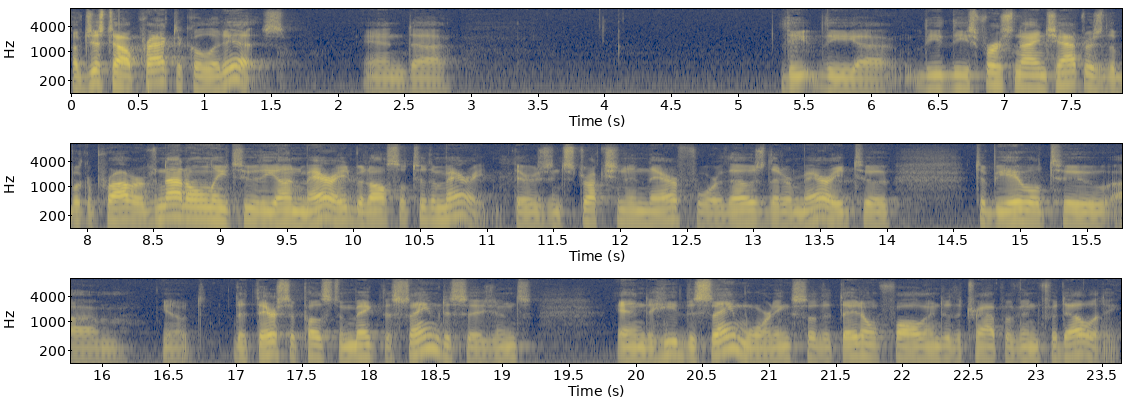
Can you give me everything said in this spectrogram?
of just how practical it is. And uh, the, the, uh, the, these first nine chapters of the book of Proverbs, not only to the unmarried, but also to the married. There's instruction in there for those that are married to, to be able to, um, you know, that they're supposed to make the same decisions and to heed the same warnings so that they don't fall into the trap of infidelity.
